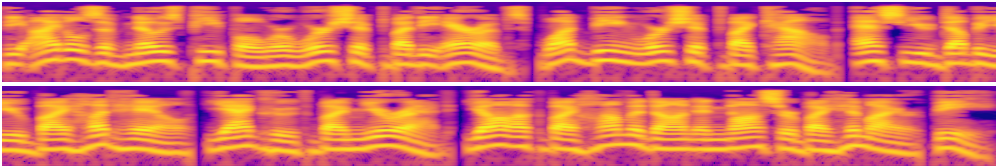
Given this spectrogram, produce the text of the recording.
the idols of Noah's people were worshipped by the Arabs, Wad being worshipped by Kalb, Suw by Hudhail, Yaghuth by Murad, Ya'uk by Hamadan and Nasr by Himayr b.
